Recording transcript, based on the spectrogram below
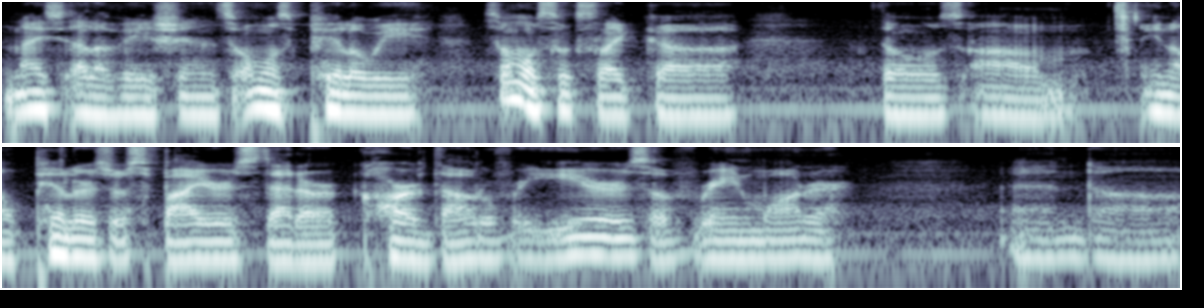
nice elevation. It's almost pillowy. It almost looks like uh, those, um, you know, pillars or spires that are carved out over years of rainwater and uh,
